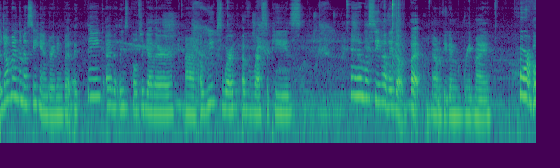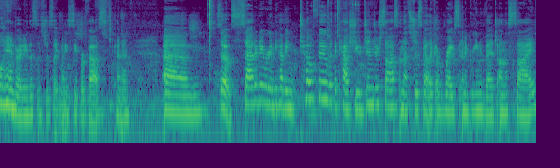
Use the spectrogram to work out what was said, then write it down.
So don't mind the messy handwriting, but I think I've at least pulled together um, a week's worth of recipes. And we'll see how they go. But I don't know if you can read my horrible handwriting. This is just like my super fast kind of. Um, So Saturday we're gonna be having tofu with a cashew ginger sauce, and that's just got like a rice and a green veg on the side.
